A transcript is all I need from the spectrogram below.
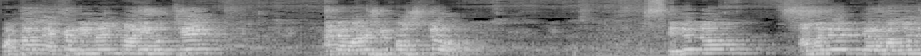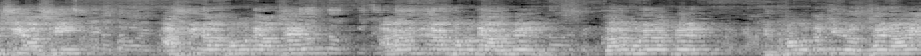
অর্থাৎ একটা রিমান্ড মানে হচ্ছে একটা মানুষের কষ্ট। এই জন্য আমাদের যারা বাংলাদেশি আছি, আজকে যারা ক্ষমতায় আছেন, আগামীতে যারা ক্ষমতায় আসবেন, তারা মনে রাখবেন যে ক্ষমতা চিরস্থায়ী নয়।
